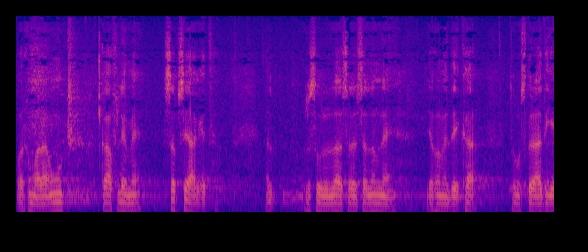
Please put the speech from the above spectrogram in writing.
اور ہمارا اونٹ قافلے میں سب سے آگے تھا۔ رسول اللہ صلی اللہ علیہ وسلم نے جب ہمیں دیکھا تو مسکرا دیے۔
